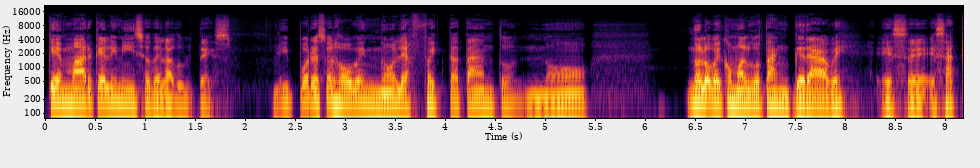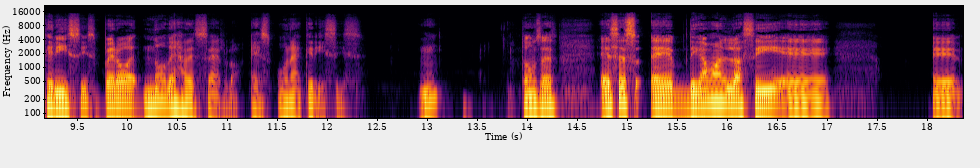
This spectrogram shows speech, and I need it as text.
que marca el inicio de la adultez. Y por eso el joven no le afecta tanto, no, no lo ve como algo tan grave ese, esa crisis, pero no deja de serlo, es una crisis. ¿Mm? Entonces, ese es, eh, digámoslo así, eh, eh,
